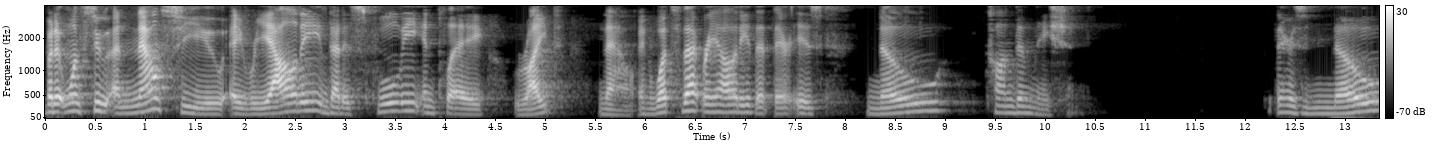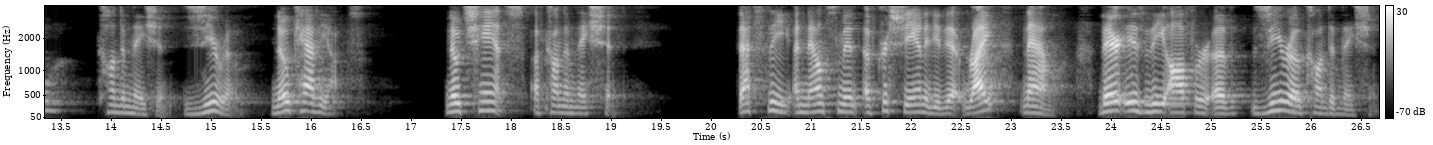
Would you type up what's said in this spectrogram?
but it wants to announce to you a reality that is fully in play right now. And what's that reality? That there is no condemnation. There is no condemnation, zero, no caveats, no chance of condemnation. That's the announcement of Christianity that right now there is the offer of zero condemnation.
